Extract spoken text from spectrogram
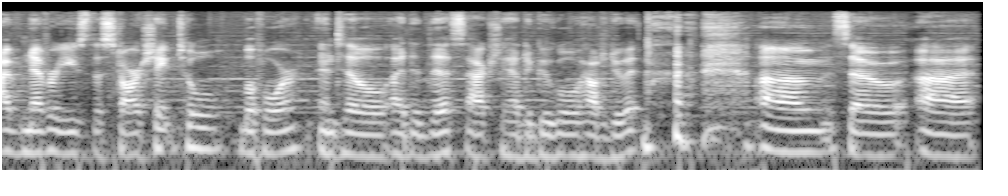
I've never used the star shape tool before until I did this. I actually had to Google how to do it. um, so uh,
